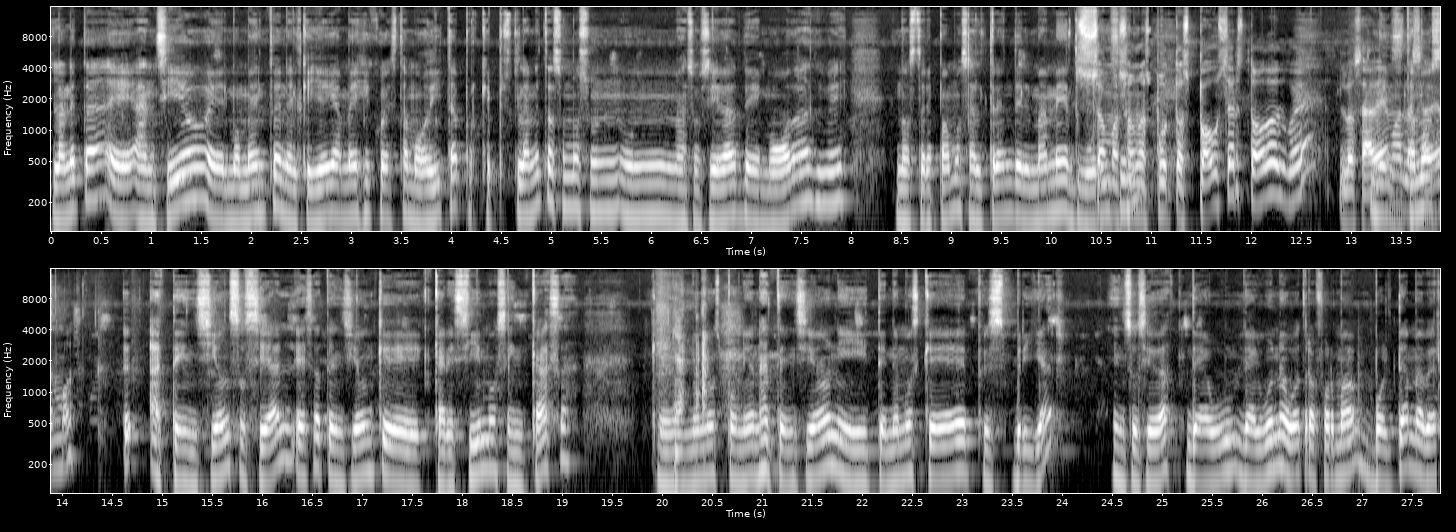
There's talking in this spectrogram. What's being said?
La neta, eh, ansío el momento en el que llegue a México esta modita, porque pues la neta somos un- una sociedad de modas, güey. Nos trepamos al tren del mame durísimo. Somos unos putos posers todos, güey. Lo sabemos, lo sabemos. Eh, Atención social, esa atención que carecimos en casa, que no nos ponían atención y tenemos que pues brillar en sociedad de, de alguna u otra forma. Volteame a ver,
